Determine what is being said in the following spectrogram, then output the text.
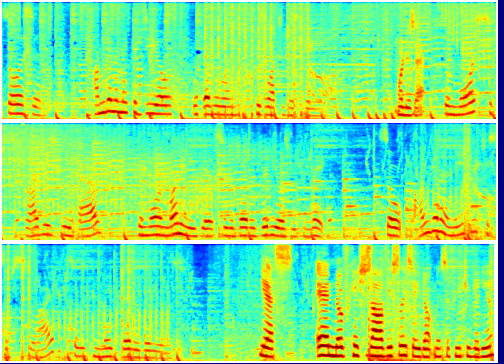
So listen, I'm gonna make a deal with everyone who's watching this video. What is that? The more subscribers we have, the more money we get, so the better videos we can make. So I'm gonna need you to subscribe so we can make better videos. Yes, and notifications obviously, so you don't miss a future video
